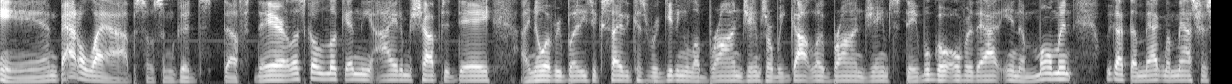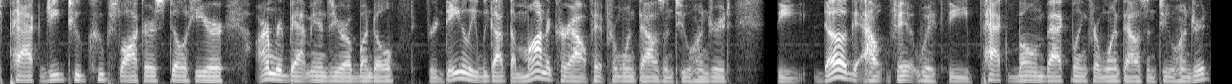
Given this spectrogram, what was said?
and Battle Lab. So, some good stuff there. Let's go look in the item shop today. I know everybody's excited because we're getting LeBron James, or we got LeBron James today. We'll go over that in a moment. We got the Magma Masters pack, G2 Coops Locker still here, Armored Batman Zero Bundle. For daily, we got the Moniker outfit from 1200, the Doug outfit with the Pack Bone back bling for 1200,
